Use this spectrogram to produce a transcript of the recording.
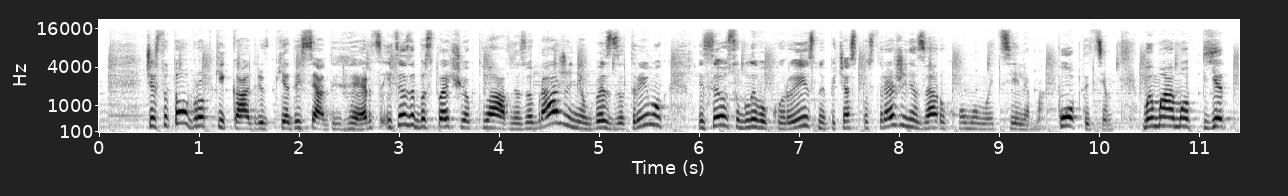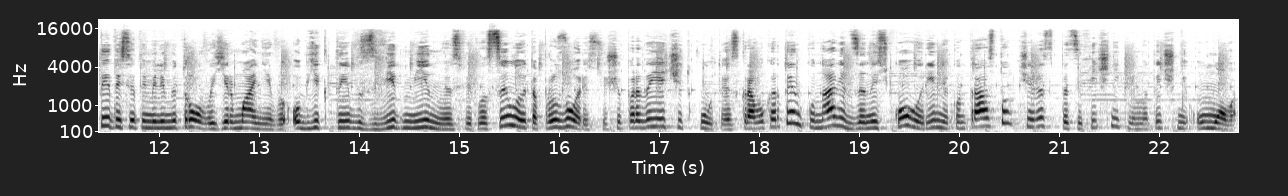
Частота обробки кадрів 50 Гц, і це забезпечує плавне зображення без затримок, і це особливо корисно під час спостереження за рухомими цілями. По оптиці ми маємо 50-мм германієвий об'єктив з відмінною світлосилою та прозорістю, що передає чітку та яскраву картинку навіть за низького рівня контрасту через специфічні кліматичні умови.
